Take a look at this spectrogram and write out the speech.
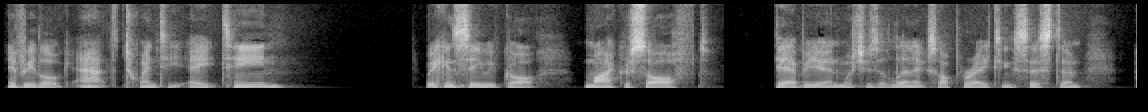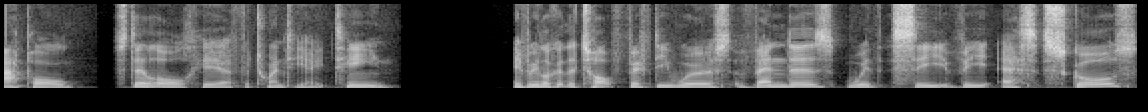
If we look at 2018, we can see we've got Microsoft, Debian, which is a Linux operating system, Apple, still all here for 2018. If we look at the top 50 worst vendors with CVSS scores,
